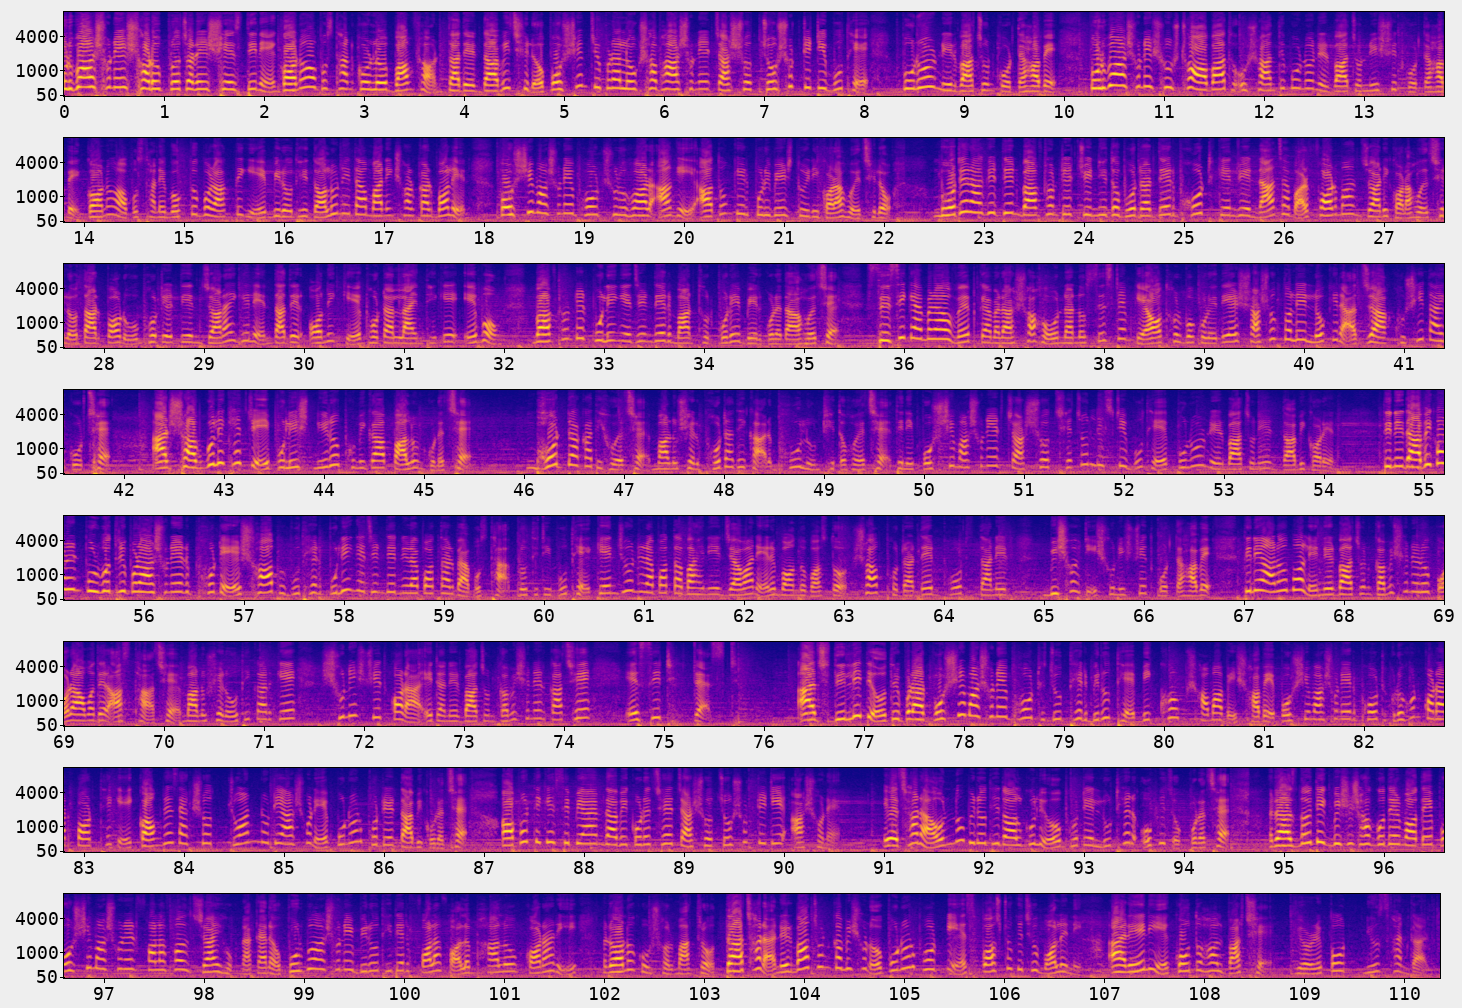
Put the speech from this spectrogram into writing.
পূর্ব আসনের স্বরূপ প্রচারের শেষ দিনে গণ অবস্থান করল বামফ্রন্ট। তাদের দাবি ছিল, পশ্চিম ত্রিপুরা লোকসভা আসনের চারশো চৌষট্টিটি বুথে পুনর্নির্বাচন করতে হবে। পূর্ব আসনে সুষ্ঠু, অবাধ ও শান্তিপূর্ণ নির্বাচন নিশ্চিত করতে হবে। গণ অবস্থানে বক্তব্য রাখতে গিয়ে বিরোধী দলনেতা মানিক সরকার বলেন, পশ্চিম আসনে ভোট শুরু হওয়ার আগে আতঙ্কের পরিবেশ তৈরি করা হয়েছিল। ভোটের আগের দিন বামফ্রন্টের চিহ্নিত ভোটারদের ভোট কেন্দ্রে না যাবার ফরমান জারি করা হয়েছিল। তারপরও ভোটের দিন যারাই গেলেন তাদের অনেককে ভোটার লাইন থেকে এবং বামফ্রন্টের পুলিং এজেন্টদের মারধর করে বের করে দেওয়া হয়েছে। সিসি ক্যামেরা, ওয়েব ক্যামেরা সহ অন্যান্য সিস্টেমকে অথর্ব করে দিয়ে শাসক দলের লোকেরা যা খুশি তাই করছে। আর সবগুলি ক্ষেত্রে পুলিশ নীরব ভূমিকা পালন করেছে। ভোট ডাকাতি হয়েছে। মানুষের ভোটাধিকার ভুল লুণ্ঠিত হয়েছে। তিনি পশ্চিম আসনের চারশো ছেচল্লিশটি বুথে পুনর্নির্বাচনের দাবি করেন। তিনি দাবি করেন, পূর্ব ত্রিপুরা আসনের ভোটে সব বুথের পুলিং এজেন্টদের নিরাপত্তার ব্যবস্থা। প্রতিটি বুথে কেন্দ্রীয় নিরাপত্তা বাহিনীর জওয়ানের বন্দোবস্ত। সব ভোটারদের ভোট দানের বিষয়টি সুনিশ্চিত করতে হবে। তিনি আরও বলেন, নির্বাচন কমিশনের ওপর আমাদের আস্থা আছে। মানুষের অধিকারকে সুনিশ্চিত করা, এটা নির্বাচন কমিশনের কাছে এসিড টেস্ট আজ দিল্লিতেও ত্রিপুরার পশ্চিম আসনে ভোট যুদ্ধের বিরুদ্ধে বিক্ষোভ সমাবেশ হবে। পশ্চিম আসনের ভোট গ্রহণ করার পর থেকে কংগ্রেস একশো চুয়ান্নটি আসনে পুনর্ভোটের দাবি করেছে। অপরদিকে সিপিআইএম দাবি করেছে চারশো চৌষট্টিটি আসনে। এছাড়া অন্য বিরোধী দলগুলিও ভোটে লুঠের অভিযোগ করেছে। রাজনৈতিক বিশেষজ্ঞদের মতে, পশ্চিম আসনের ফলাফল যাই হোক না কেন, পূর্ব আসনে বিরোধীদের ফলাফল ভালো করারই রণকৌশল মাত্র। তাছাড়া নির্বাচন কমিশনও পুনর্ভোট নিয়ে স্পষ্ট কিছু বলেনি। আর এ নিয়ে কৌতূহল বাড়ছে। Bureau report, news vanguard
